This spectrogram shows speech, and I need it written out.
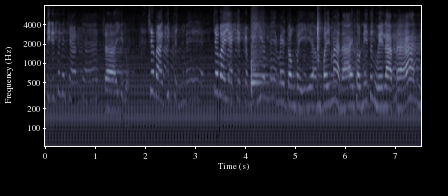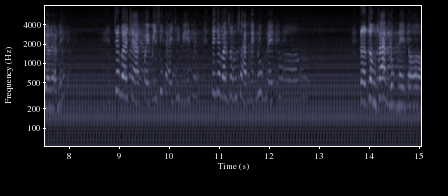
ทีนี้ท่านอาจารย์จ้าใช่ลูกเจ้าบ่าวคิดถึงแม่ จ้าบ่าวอยากจะกลับไปเยี่ยมแม่ไม่ต้องไปเยี่ยมไปมาได้ตอนนี้ถึงเวลาพระานเดี๋ยวแล้วนี้จ้าบ่าจากไปมีสิทธิ์ในชีวิตแต่จ้าบ่าสงสารในลูกในท้องเธอสงสารลูกในท้อง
